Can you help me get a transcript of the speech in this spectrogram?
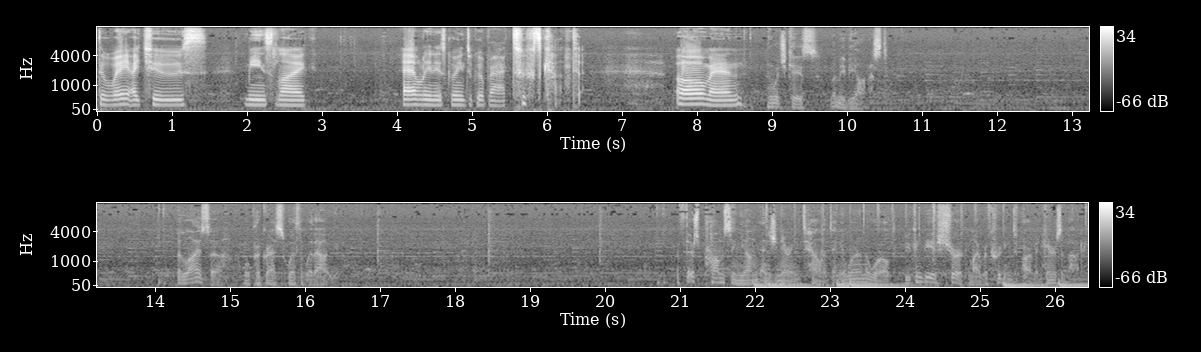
the way I choose means like Evelyn is going to go back to Scott. Oh man. In which case, let me be honest. Eliza will progress with or without you. If there's promising young engineering talent anywhere in the world, you can be assured my recruiting department hears about it.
